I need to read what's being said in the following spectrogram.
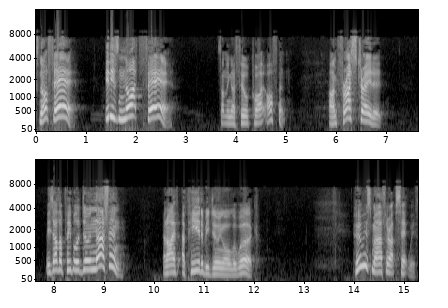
It's not fair. It is not fair. Something I feel quite often. I'm frustrated. These other people are doing nothing. And I appear to be doing all the work. Who is Martha upset with?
